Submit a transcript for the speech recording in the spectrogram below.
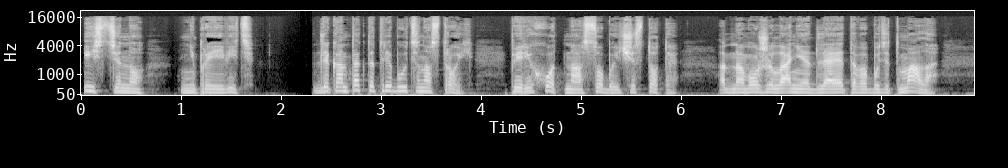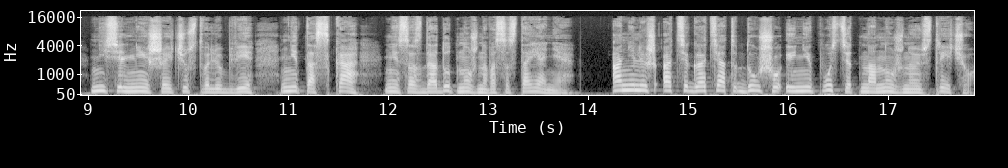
Истину не проявить. Для контакта требуется настрой, переход на особые частоты. Одного желания для этого будет мало — ни сильнейшее чувство любви, ни тоска не создадут нужного состояния. Они лишь оттяготят душу и не пустят на нужную встречу.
